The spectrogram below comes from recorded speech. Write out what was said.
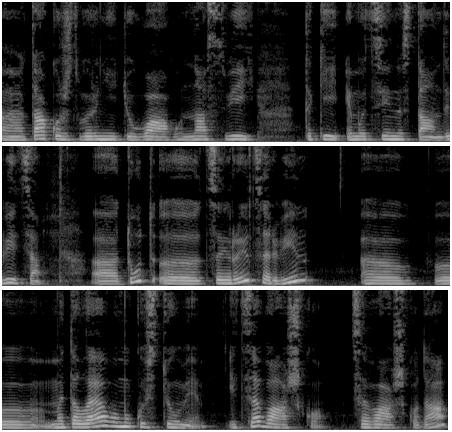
Е, Також зверніть увагу на свій такий емоційний стан. Дивіться, е, тут е, цей рицар він в металевому костюмі, і це важко. Це важко, да?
